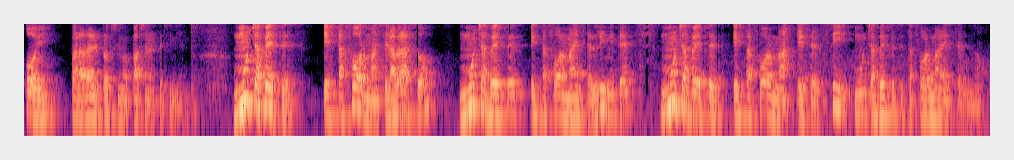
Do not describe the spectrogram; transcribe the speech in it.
hoy para dar el próximo paso en el crecimiento. Muchas veces esta forma es el abrazo, muchas veces esta forma es el límite, muchas veces esta forma es el sí, muchas veces esta forma es el no.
